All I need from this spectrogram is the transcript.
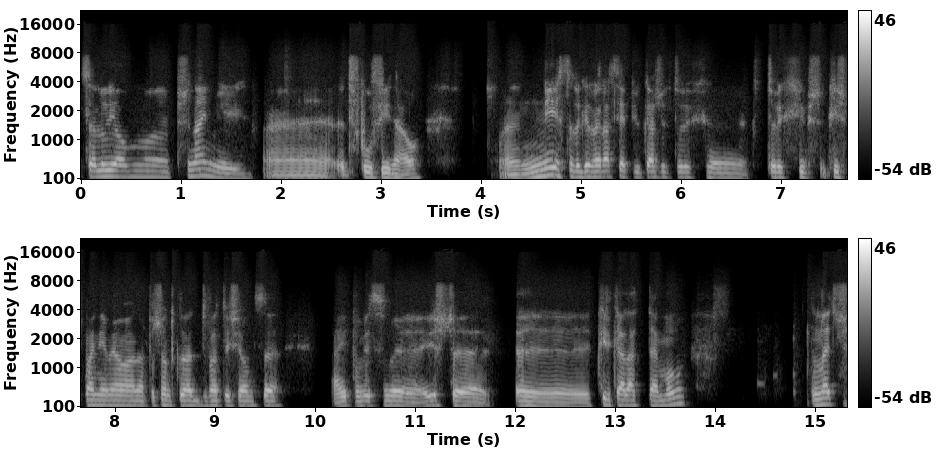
celują przynajmniej e, w półfinał. Nie jest to generacja piłkarzy, których, których Hiszpania miała na początku lat 2000, a i powiedzmy jeszcze kilka lat temu. Mecz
